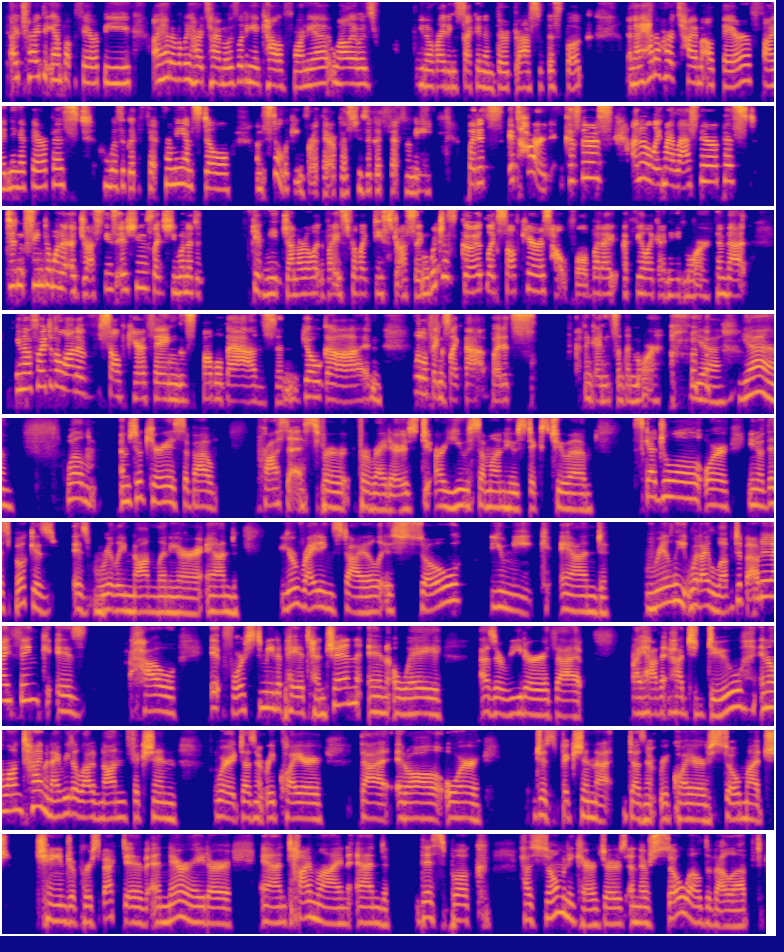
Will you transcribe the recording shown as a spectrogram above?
I tried to amp up therapy. I had a really hard time. I was living in California while I was, you know, writing second and third drafts of this book. And I had a hard time out there finding a therapist who was a good fit for me. I'm still, I'm still looking for a therapist who's a good fit for me. But it's, it's hard because there's, I don't know, like my last therapist didn't seem to want to address these issues. Like she wanted to give me general advice for like de-stressing, which is good. Like self-care is helpful, but I, I feel like I need more than that you know, so I did a lot of self care things, bubble baths and yoga and little things like that. But it's, I think I need something more. yeah. Yeah. Well, I'm so curious about process for for writers. Do, are you someone who sticks to a schedule or, you know, this book is is really nonlinear and your writing style is so unique and really what I loved about it, I think, is how it forced me to pay attention in a way as a reader that I haven't had to do in a long time. And I read a lot of nonfiction where it doesn't require that at all, or just fiction that doesn't require so much change of perspective and narrator and timeline. And this book has so many characters and they're so well developed.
